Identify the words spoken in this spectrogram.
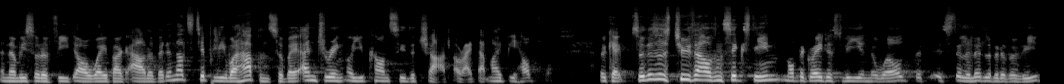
and then we sort of feed our way back out of it. And that's typically what happens. So by entering, oh, you can't see the chart. All right, that might be helpful. Okay, so this is 2016, not the greatest V in the world, but it's still a little bit of a V.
